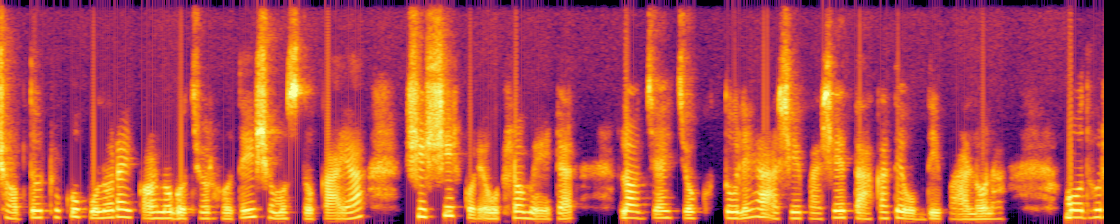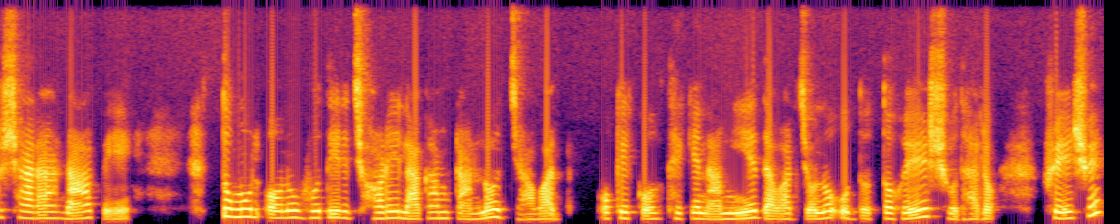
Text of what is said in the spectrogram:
শব্দটুকু পুনরায় কর্ণগোচর হতেই সমস্ত কায়া শিরশির করে উঠল মেয়েটার। লজ্জায় চোখ তুলে আশেপাশে তাকাতে অবধি পারল না। মধুর সাড়া না পেয়ে তুমুল অনুভূতির ঝড়ে লাগাম টানল জাওয়াদ। ওকে কোল থেকে নামিয়ে দেওয়ার জন্য উদ্যত হয়ে শোধালো। ফ্রেশ হয়ে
